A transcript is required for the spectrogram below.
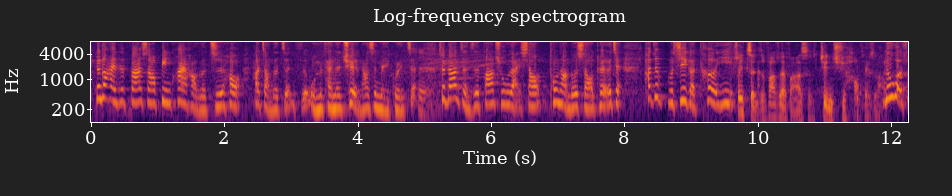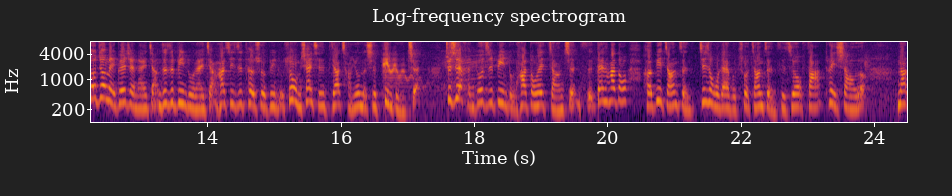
因为当孩子发烧病快好了之后，他长的疹子，我们才能确认他是玫瑰疹。所以当疹子发出来烧，通常都消退，而且它就不是一个特意。所以疹子发出来反而是渐趋好的是吧？如果说就玫瑰。疹来讲，这是病毒来讲，它是一支特殊的病毒，所以我们现在其实比较常用的是病毒疹，就是很多只病毒它都会长疹子，但是它都何必长疹，精神活得还不错，长疹子之后发退烧了，那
